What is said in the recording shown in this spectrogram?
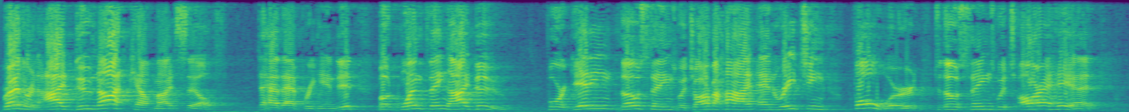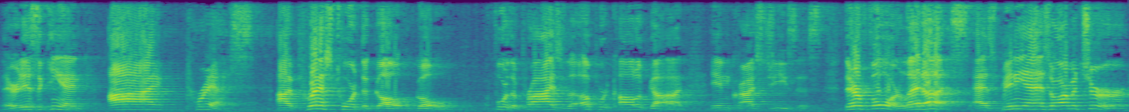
Brethren, I do not count myself to have apprehended, but one thing I do, forgetting those things which are behind and reaching forward to those things which are ahead. There it is again. I press. I press toward the goal for the prize of the upward call of God in Christ Jesus. Therefore, let us, as many as are mature,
